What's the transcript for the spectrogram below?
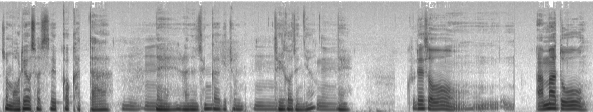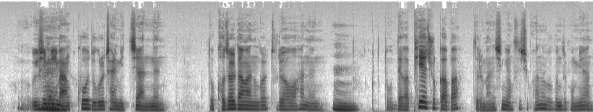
좀 어려우셨을 것 같다. 음, 음, 네, 라는 생각이 좀 음, 들거든요. 네. 네. 그래서 음, 아마도 의심이 네. 많고 누구를 잘 믿지 않는 또 거절당하는 걸 두려워하는 음, 또 내가 피해줄까봐 들을 많이 신경 쓰시고 하는 부분들 보면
